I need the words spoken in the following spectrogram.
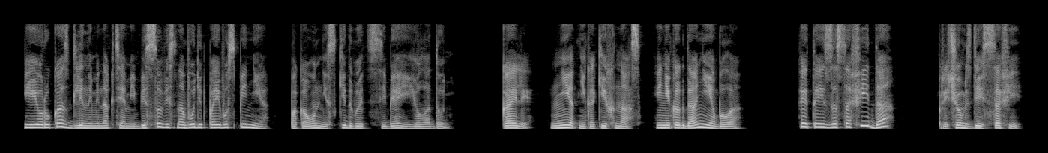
Ее рука с длинными ногтями бессовестно водит по его спине, пока он не скидывает с себя ее ладонь. «Кайли, нет никаких нас, и никогда не было». «Это из-за Софи, да?» «При чем здесь Софи?»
